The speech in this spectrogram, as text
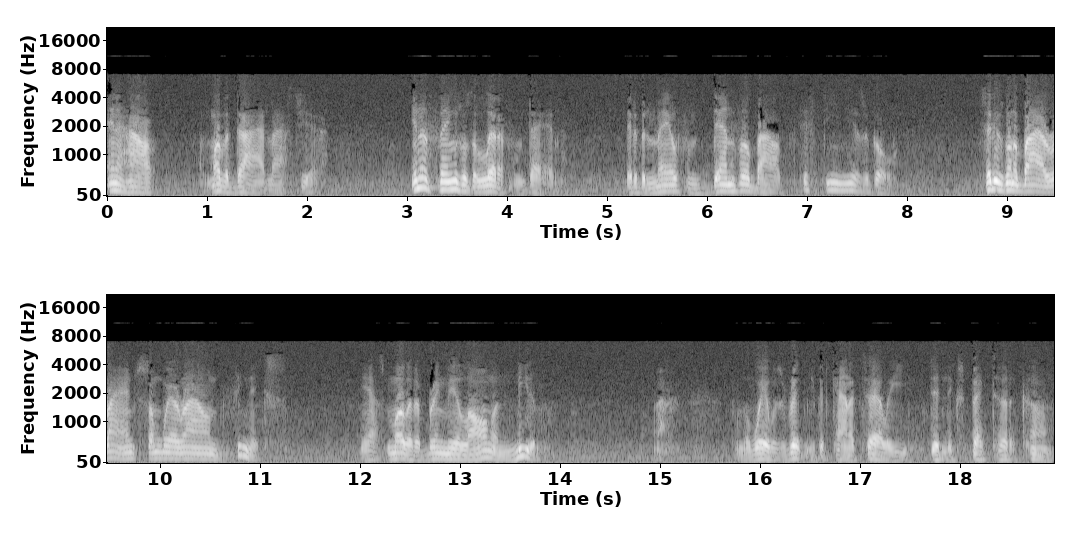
Anyhow, mother died last year. In her things was a letter from Dad. It had been mailed from Denver about 15 years ago. Said he was going to buy a ranch somewhere around Phoenix. He asked Mother to bring me along and meet him. From the way it was written, you could kind of tell he didn't expect her to come.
